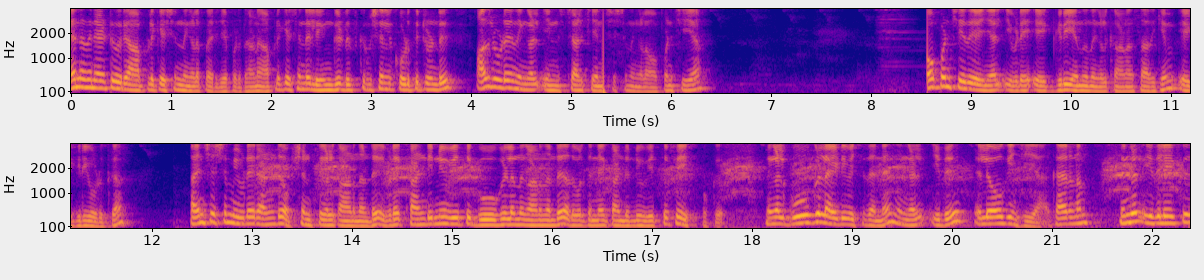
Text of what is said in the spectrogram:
ഞാൻ അതിനായിട്ട് ഒരു ആപ്ലിക്കേഷൻ നിങ്ങളെ പരിചയപ്പെടുത്താണ് ആപ്ലിക്കേഷന്റെ ലിങ്ക് ഡിസ്ക്രിപ്ഷനിൽ കൊടുത്തിട്ടുണ്ട്. അതിലൂടെ നിങ്ങൾ ഇൻസ്റ്റാൾ ചെയ്യുന്ന ശേഷം നിങ്ങൾ ഓപ്പൺ ചെയ്യാം. ഓപ്പൺ ചെയ്ത് കഴിഞ്ഞാൽ ഇവിടെ എഗ്രി എന്ന് നിങ്ങൾ കാണാൻ സാധിക്കും. എഗ്രി കൊടുക്കുക. അതിനുശേഷം ഇവിടെ രണ്ട് ഓപ്ഷൻസുകൾ കാണുന്നുണ്ട്. ഇവിടെ കണ്ടിന്യൂ വിത്ത് ഗൂഗിൾ എന്ന് കാണുന്നുണ്ട്. അതുപോലെ തന്നെ കണ്ടിന്യൂ വിത്ത് ഫേസ്ബുക്ക് നിങ്ങൾ ഗൂഗിൾ ഐ ഡി വെച്ച് തന്നെ നിങ്ങൾ ഇത് ലോഗിൻ ചെയ്യുക. കാരണം നിങ്ങൾ ഇതിലേക്ക്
